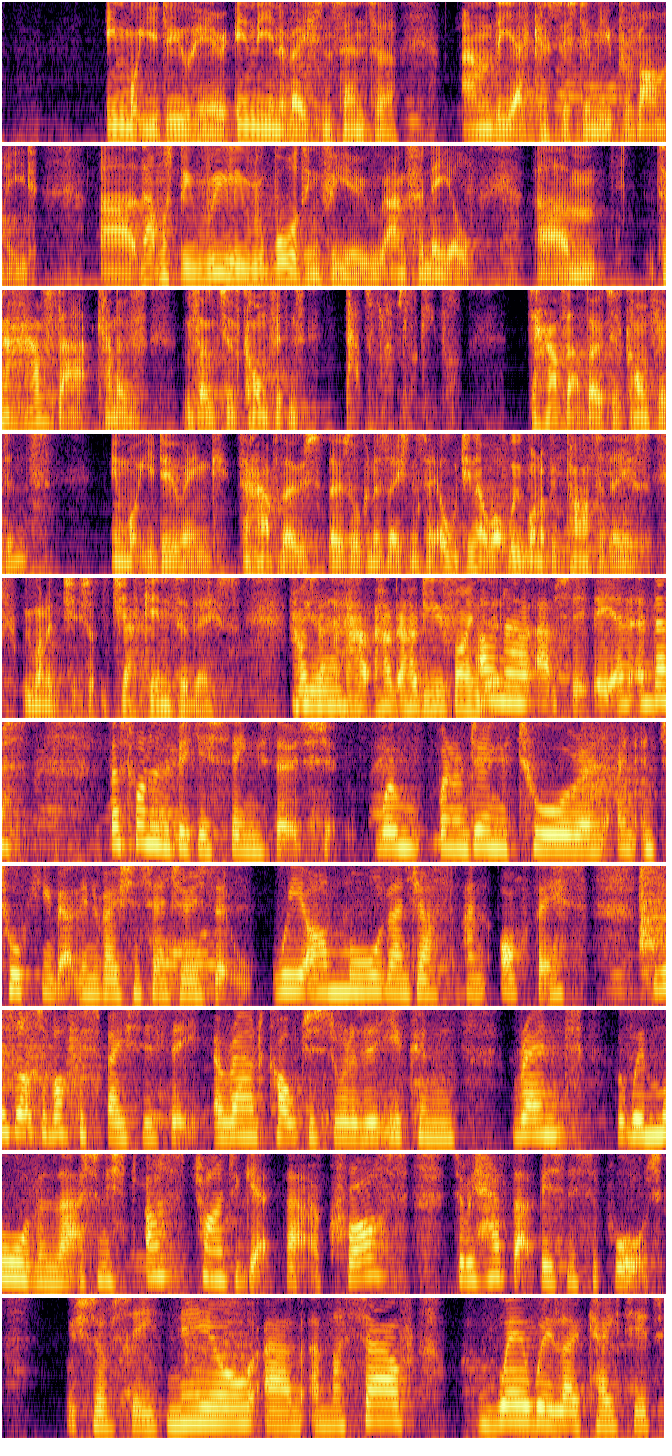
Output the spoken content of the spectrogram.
in what you do here, in the innovation centre, and the ecosystem you provide. Uh, that must be really rewarding for you and for Neil um, to have that kind of vote of confidence. That's what I was looking for. To have that vote of confidence in what you're doing, to have those those organisations say, "Oh, do you know what? We want to be part of this. We want to j- jack into this." How is Yeah. that? How, how, how do you find Oh it? no, absolutely, and, and that's that's one of the biggest things that when when I'm doing a tour and, and, and talking about the innovation centre is that we are more than just an office. So there's lots of office spaces that around Colchester that you can rent, but we're more than that, and it's us trying to get that across. So we have that business support, which is obviously Neil um, and myself, where we're located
